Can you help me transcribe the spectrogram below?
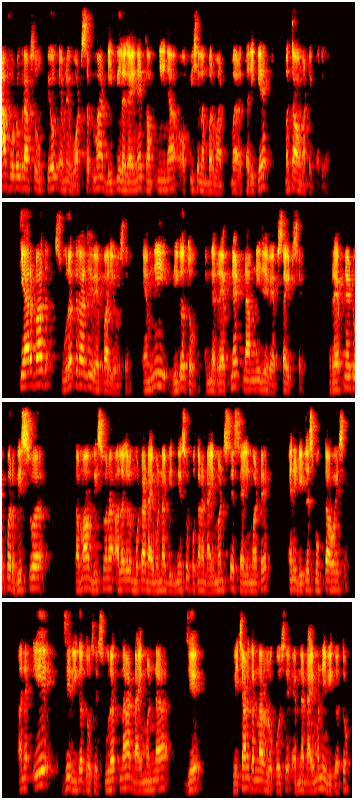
આ ફોટોગ્રાફ્સનો ઉપયોગ એમણે વોટ્સઅપમાં ડીપી લગાવીને કંપનીના ઓફિશિયલ નંબર તરીકે બતાવવા માટે કર્યો હતો. ત્યારબાદ સુરતના જે વેપારીઓ છે, એમની વિગતો, એમને રેપનેટ નામની જે વેબસાઇટ છે રેપનેટ ઉપર વિશ્વ તમામ વિશ્વના અલગ અલગ મોટા ડાયમંડના બિઝનેસો પોતાના ડાયમંડ્સ છે સેલિંગ માટે એની ડિટેલ્સ મૂકતા હોય છે. અને એ જે વિગતો છે, સુરતના ડાયમંડના જે વેચાણ કરનારા લોકો છે, એમના ડાયમંડની વિગતો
